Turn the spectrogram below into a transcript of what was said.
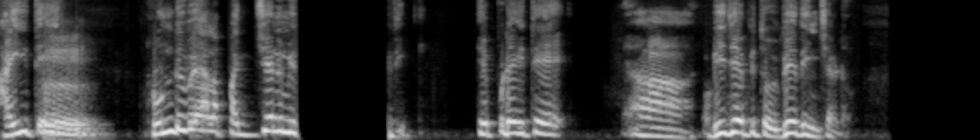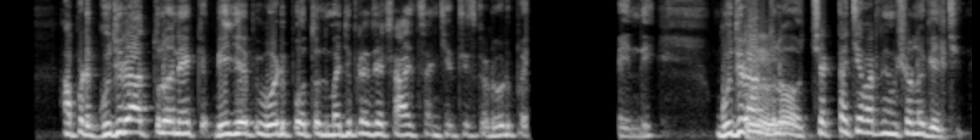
అయితే రెండు వేల పద్దెనిమిది ఎప్పుడైతే బీజేపీతో విభేదించాడో అప్పుడు గుజరాత్లోనే బీజేపీ ఓడిపోతుంది. మధ్యప్రదేశ్ రాజస్థాన్ ఛత్తీస్గఢ్ ఓడిపోయింది. గుజరాత్లో చిట్ట చివరి నిమిషంలో గెలిచింది.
